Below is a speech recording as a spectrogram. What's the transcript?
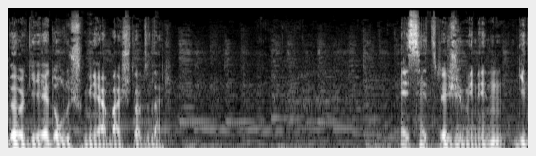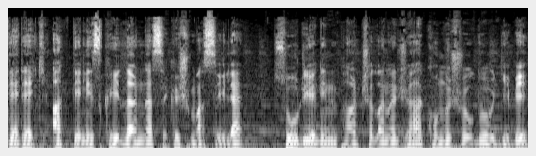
bölgeye doluşmaya başladılar. Esed rejiminin giderek Akdeniz kıyılarına sıkışmasıyla Suriye'nin parçalanacağı konuşulduğu gibi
